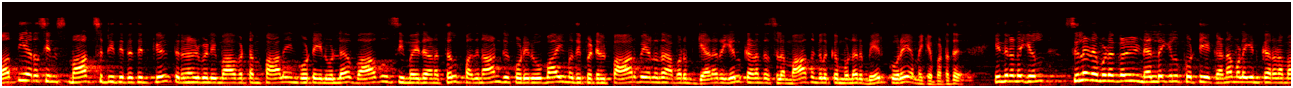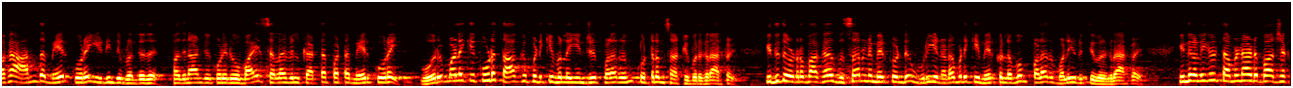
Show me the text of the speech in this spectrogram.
மத்திய அரசின் ஸ்மார்ட் சிட்டி திட்டத்தின் கீழ் திருநெல்வேலி மாவட்டம் பாளையங்கோட்டையில் உள்ள வஉசி மைதானத்தில் பதினான்கு கோடி ரூபாய் மதிப்பீட்டில் பார்வையாளர் அமரும் கேலரியில் கடந்த சில மாதங்களுக்கு முன்னர் மேற்கூரை அமைக்கப்பட்டது. இந்த நிலையில் சில நிமிடங்கள் நெல்லையில் கொட்டிய கனமழையின் காரணமாக அந்த மேற்கூரை இடிந்து விழுந்தது. பதினான்கு கோடி ரூபாய் செலவில் கட்டப்பட்ட மேற்கூரை ஒரு மலைக்கு கூட தாக்கு பிடிக்கவில்லை என்று பலரும் குற்றம் சாட்டி வருகிறார்கள். இது தொடர்பாக விசாரணை மேற்கொண்டு உரிய நடவடிக்கை மேற்கொள்ளவும் பலர் வலியுறுத்தி வருகிறார்கள். இந்த நிலையில் தமிழ்நாடு பாஜக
